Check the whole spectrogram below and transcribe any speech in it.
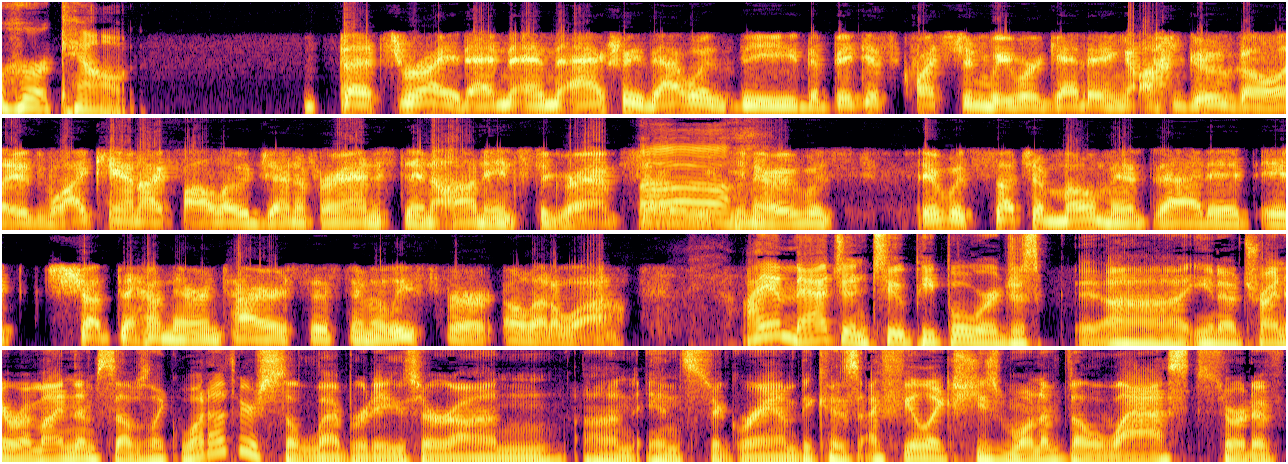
her account. That's right, and and actually that was the the biggest question we were getting on Google is why can't I follow Jennifer Aniston on Instagram? So Oh. you know it was it was such a moment that it it shut down their entire system at least for a little while. I imagine too people were just uh, you know trying to remind themselves like what other celebrities are on on Instagram because I feel like she's one of the last sort of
